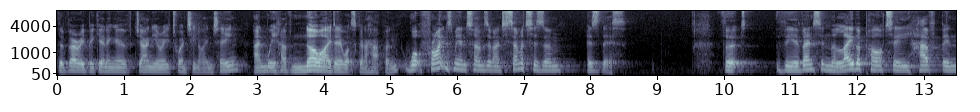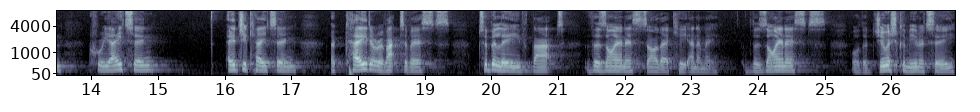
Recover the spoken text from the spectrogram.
the very beginning of January 2019, and we have no idea what's going to happen. What frightens me in terms of anti Semitism is this that the events in the Labour Party have been creating, educating a cadre of activists to believe that the Zionists are their key enemy. The Zionists or the Jewish community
